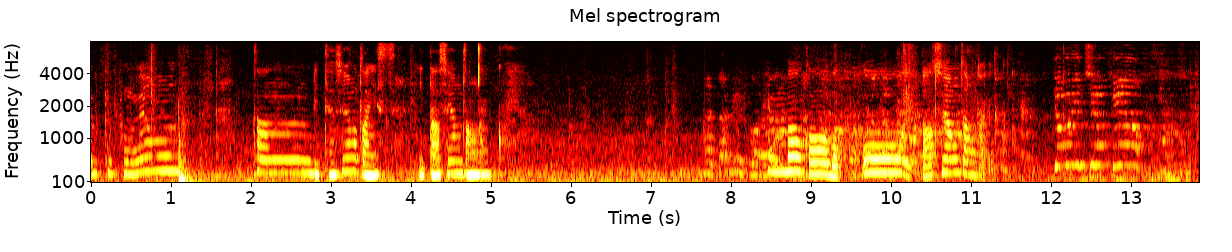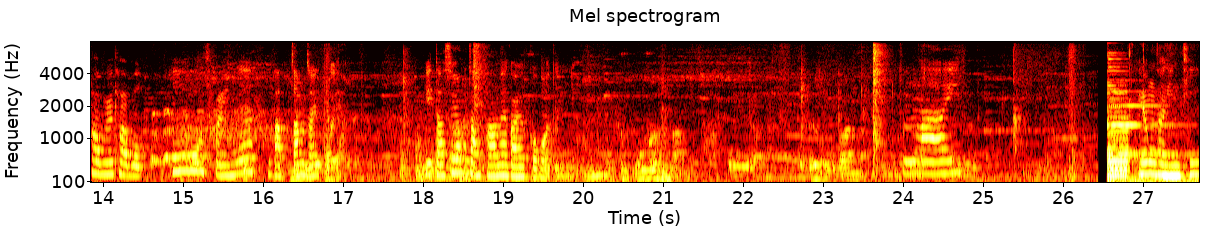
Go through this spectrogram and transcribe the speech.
이렇게 보면 짠 밑에 수영장 있어요. 이따 수영장 갈 거예요. 햄버거 먹고 이따 수영장 갈 거예요. 밥을 다 먹고 저희는 낮잠 잘 거예요. 이따 수영장 밤에 갈 거거든요. 굿나잇. 수영장인 티.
